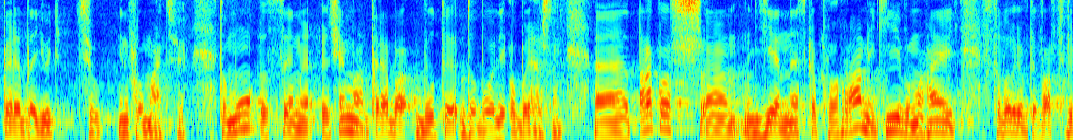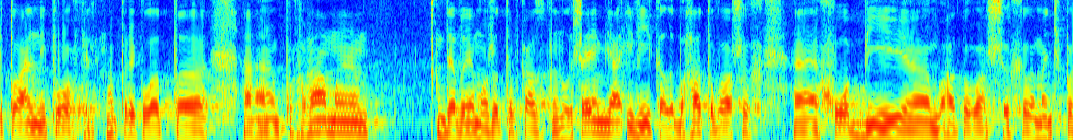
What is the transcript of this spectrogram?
передають цю інформацію. Тому з цими речами треба бути доволі обережним. Е, Також е, є низка програм, які вимагають створювати ваш віртуальний профіль. Наприклад, е, програми. Де ви можете вказувати не лише ім'я і вік, але багато ваших хобі, багато ваших елементів по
